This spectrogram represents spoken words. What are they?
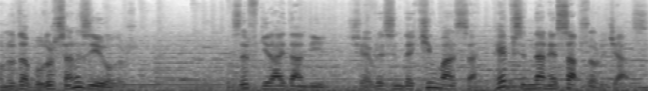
Onu da bulursanız iyi olur. Sırf Giray'dan değil, çevresinde kim varsa hepsinden hesap soracağız.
